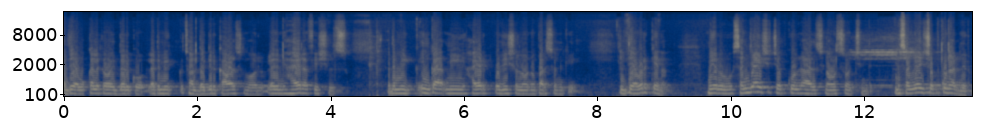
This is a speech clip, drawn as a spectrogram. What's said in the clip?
లేదా ఒక్కరికో ఇద్దరికో లేదా మీకు చాలా దగ్గర కావాల్సిన వాళ్ళు లేదా మీ హైయర్ అఫీషియల్స్ లేదా మీ ఇంకా మీ హైయర్ పొజిషన్లో ఉన్న పర్సన్కి లేదా ఎవరికైనా మీరు సంజాయిషి చెప్పుకోవాల్సిన అవసరం వచ్చింది. అంటే సంజాయిషి చెప్పుకున్నారు మీరు.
